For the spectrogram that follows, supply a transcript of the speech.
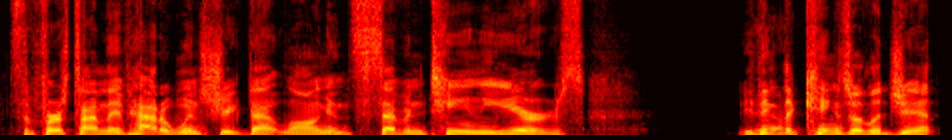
It's the first time they've had a win streak that long in 17 years. Do you think the Kings are legit?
